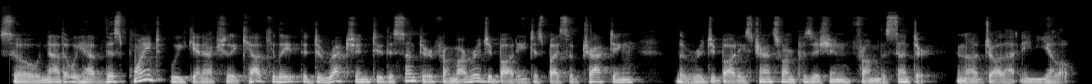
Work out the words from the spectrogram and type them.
So now that we have this point, we can actually calculate the direction to the center from our rigid body just by subtracting the rigid body's transform position from the center. And I'll draw that in yellow.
